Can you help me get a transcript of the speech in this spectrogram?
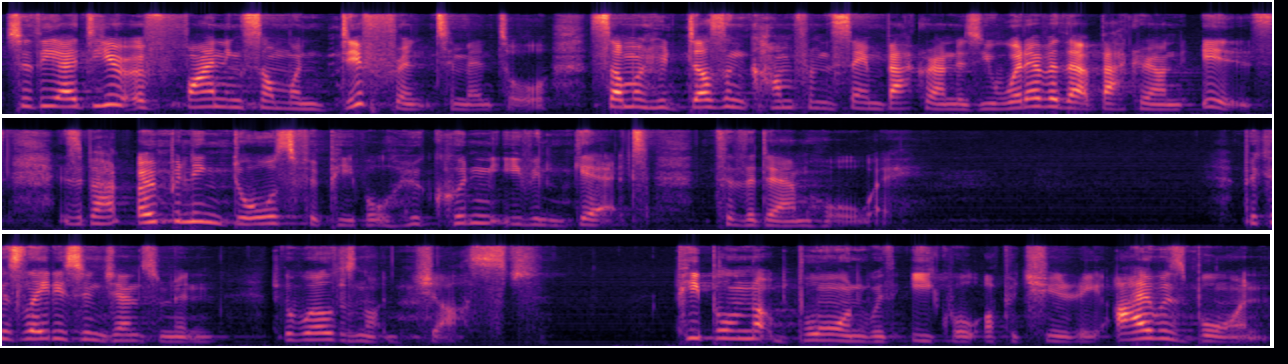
So the idea of finding someone different to mentor, someone who doesn't come from the same background as you, whatever that background is, is about opening doors for people who couldn't even get to the damn hallway. Because, ladies and gentlemen, the world is not just. People are not born with equal opportunity. I was born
